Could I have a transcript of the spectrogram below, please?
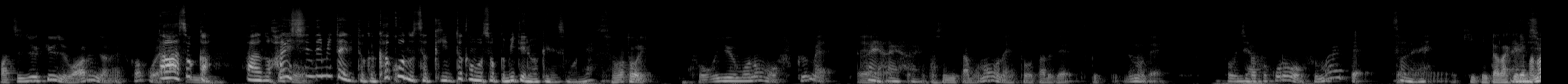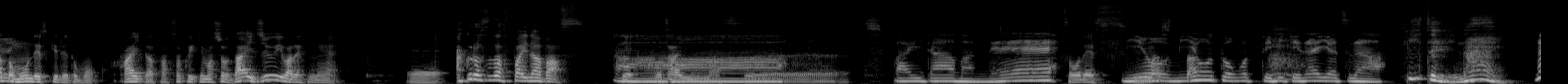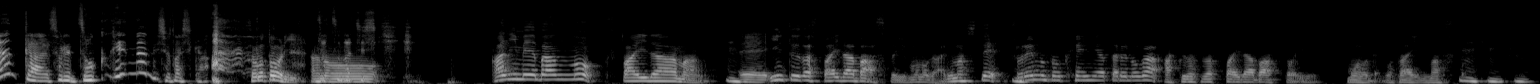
あ8090はあるんじゃないですかこれ。あーそっか。うんあの、配信で見たりとか、過去の作品とかもそっか見てるわけですもんね。その通り。そういうものも含め、えーはいはいはい。今年見たものをねトータルで作っているのでそういったところを踏まえてそうだね。えー聞いていただければなと思うんですけれども。はいじゃあ早速いきましょう。第10位はですね、えーアクロス・ザ・スパイダーバースでございまあースパイダーマンね。すそうです。見よう見ようと思って見てないやつだ。見ていない。なんかそれ続編なんでしょ確か。その通り、あ雑の識。アニメ版のスパイダーマン、うんえー、イントゥ・ザ・スパイダーバースというものがありまして、それの続編にあたるのがアクロス・ザ・スパイダーバースというものでございます。うんうん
